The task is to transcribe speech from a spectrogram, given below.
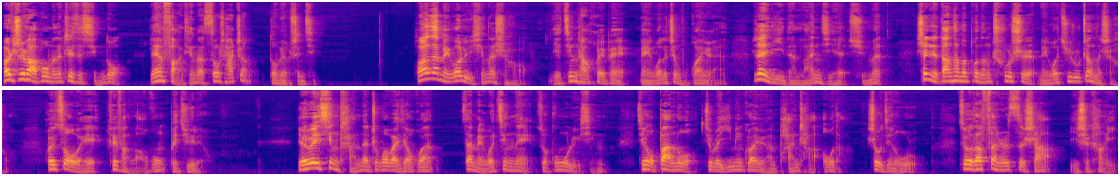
而执法部门的这次行动，连法庭的搜查证都没有申请。华人在美国旅行的时候。也经常会被美国的政府官员任意的拦截询问，甚至当他们不能出示美国居住证的时候，会作为非法劳工被拘留。有一位姓谭的中国外交官在美国境内做公务旅行，结果半路就被移民官员盘查殴打，受尽了侮辱，最后他愤而自杀以示抗议。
